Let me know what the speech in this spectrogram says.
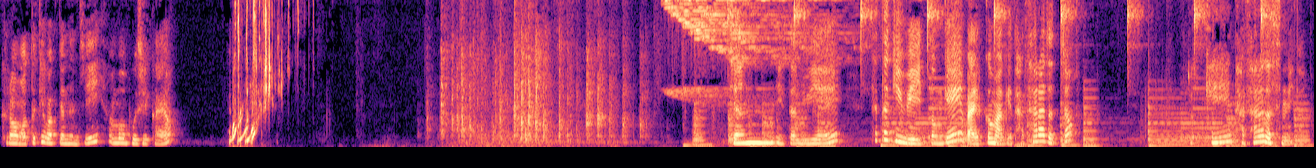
그럼 어떻게 바뀌었는지 한번 보실까요? 짠! 일단 위에 세탁기 위에 있던 게 말끔하게 다 사라졌죠? 이렇게 다 사라졌습니다.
